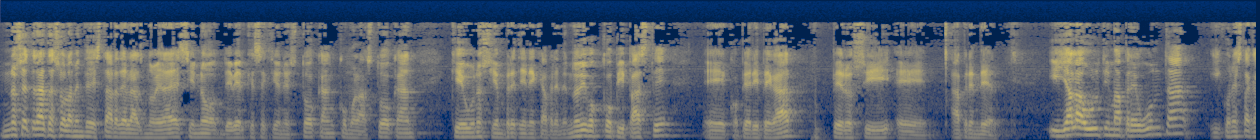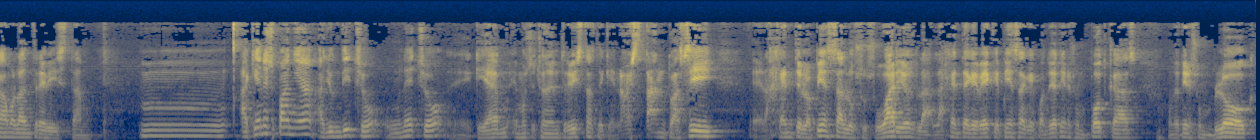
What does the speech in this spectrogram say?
no se trata solamente de estar de las novedades, sino de ver qué secciones tocan, cómo las tocan, que uno siempre tiene que aprender. No digo copy-paste, eh, copiar y pegar, pero sí eh, aprender. Y ya la última pregunta, y con esta acabamos la entrevista. Mm, aquí en España hay un dicho, un hecho, eh, que ya hemos hecho en entrevistas, de que no es tanto así, eh, la gente lo piensa, los usuarios, la, gente que ve que piensa que cuando ya tienes un podcast, cuando tienes un blog,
